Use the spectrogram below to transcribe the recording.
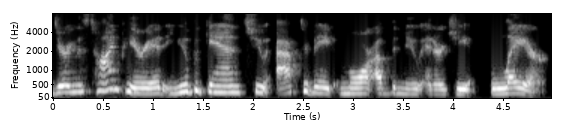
During this time period, you began to activate more of the new energy layer.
